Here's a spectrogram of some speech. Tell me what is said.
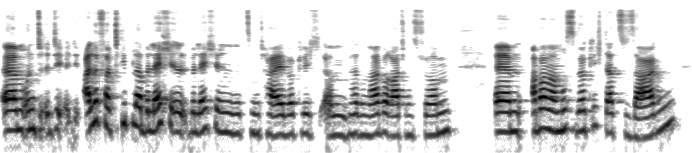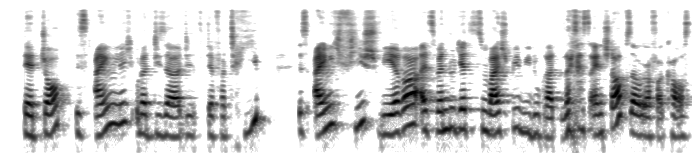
Ähm, und die, die, alle Vertriebler belächeln, belächeln zum Teil wirklich ähm, Personalberatungsfirmen. Ähm, aber man muss wirklich dazu sagen, der Job ist eigentlich, oder dieser, die, der Vertrieb ist eigentlich viel schwerer, als wenn du jetzt zum Beispiel, wie du gerade gesagt hast, einen Staubsauger verkaufst.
